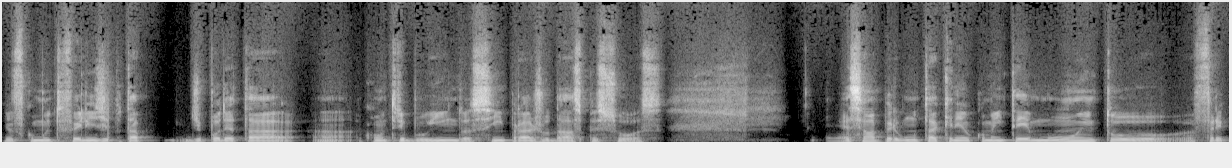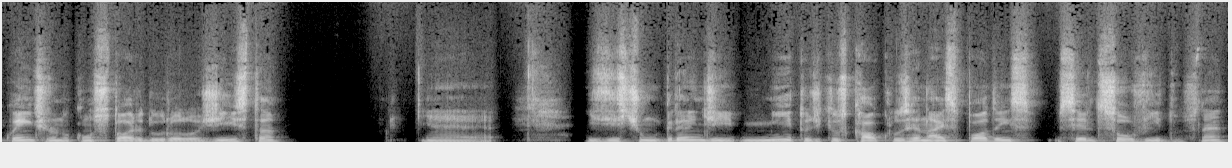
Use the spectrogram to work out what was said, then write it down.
Eu fico muito feliz de, tá, de poder estar tá, uh, contribuindo assim para ajudar as pessoas. Essa é uma pergunta que nem eu comentei muito frequente no consultório do urologista. É, existe um grande mito de que os cálculos renais podem ser dissolvidos, né?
